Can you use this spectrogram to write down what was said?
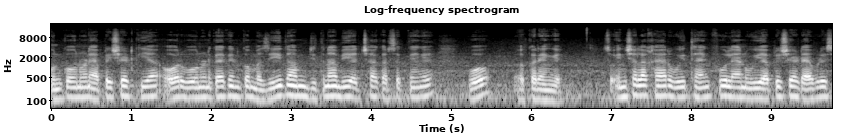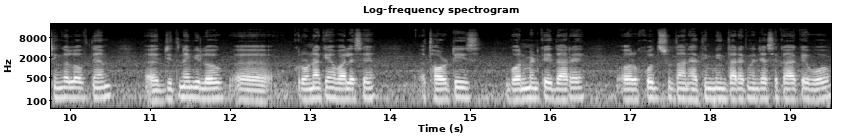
उनको उन्होंने अप्रिशिएट किया और वो उन्होंने कहा कि इनको मज़ीद हम जितना भी अच्छा कर सकते हैं, वो करेंगे। सो इन खैर we thankful and we appreciate every single of them जितने भी लोग कोरोना के हवाले से अथॉरिटीज़ गवर्नमेंट के इदारे और ख़ुद सुल्तान हैतिम बिन तारक ने जैसे कहा कि वो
